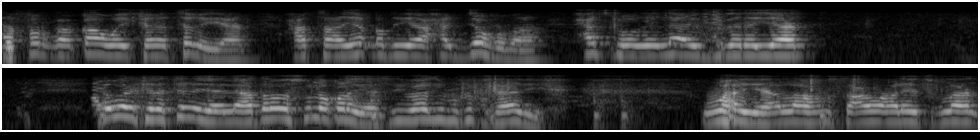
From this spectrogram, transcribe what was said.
تفرق قاوي كالتغيان حتى يقضي حجهما. حجكوغا لا يقدريان اول كده تغي يعني لا ترى وصلنا قرية. سي واجب كفر هذه. وهي اللهم صل على اخلان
